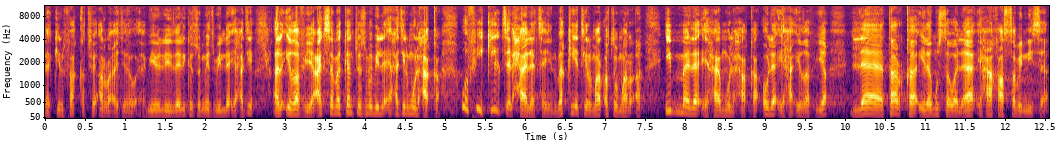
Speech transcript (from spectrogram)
لكن فقط في أربعة لوائح. لذلك سميت باللائحة الإضافية عكس ما كانت تسمى باللائحة الملحقة. وفي كلتا الحالتين بقيت المرأة مرأة. إما لائحة ملحقة أو لائحة إضافية لا ترقى إلى مستوى لائحة خاصة بالنساء.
